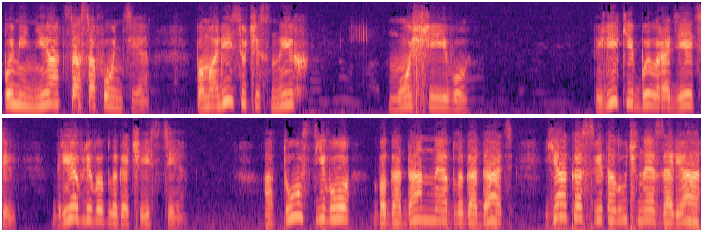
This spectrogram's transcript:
помяни отца Сафонтия, помолись у честных, мощи его». Великий был родитель древнего благочестия. От уст его богоданная благодать, яко светолучная заря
